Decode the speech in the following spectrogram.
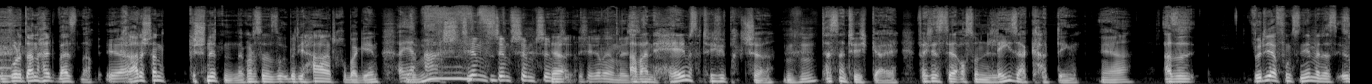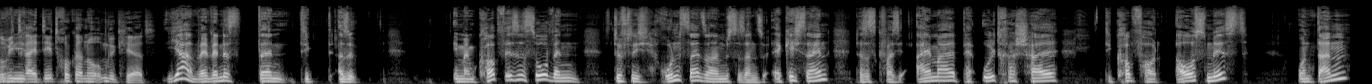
und wurde dann halt, weil es nach Ja. gerade stand, geschnitten. Dann konntest du so über die Haare drüber gehen. Ah, ja, so, ach, stimmt, stimmt, stimmt, stimmt. Ja. Ich erinnere mich. Aber ein Helm ist natürlich viel praktischer. Das ist natürlich geil. Vielleicht ist es ja auch so ein Lasercut-Ding. ja. Also würde ja funktionieren, wenn das So irgendwie. wie 3D-Drucker nur umgekehrt. Ja, wenn, wenn das dann, die, also in meinem Kopf ist es so, wenn, es dürfte nicht rund sein, sondern müsste dann so eckig sein, dass es quasi einmal per Ultraschall die Kopfhaut ausmisst und dann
